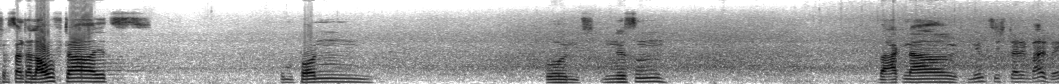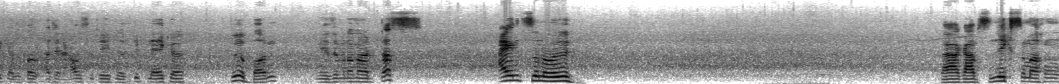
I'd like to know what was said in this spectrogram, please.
interessanter Lauf da jetzt um Bonn und Nissen. Wagner nimmt sich da den Ball weg, also hat er rausgetreten, es gibt eine Ecke für Bonn. Und hier sind wir nochmal das 1 zu 0. Da gab es nichts zu machen.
